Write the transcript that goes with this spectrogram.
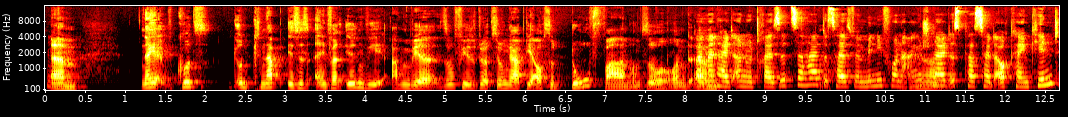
Ähm, naja, kurz und knapp ist es einfach irgendwie, haben wir so viele Situationen gehabt, die auch so doof waren und so. Und, Weil ähm, man halt auch nur drei Sitze hat. Das heißt, wenn Mini vorne angeschnallt ist, passt halt auch kein Kind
